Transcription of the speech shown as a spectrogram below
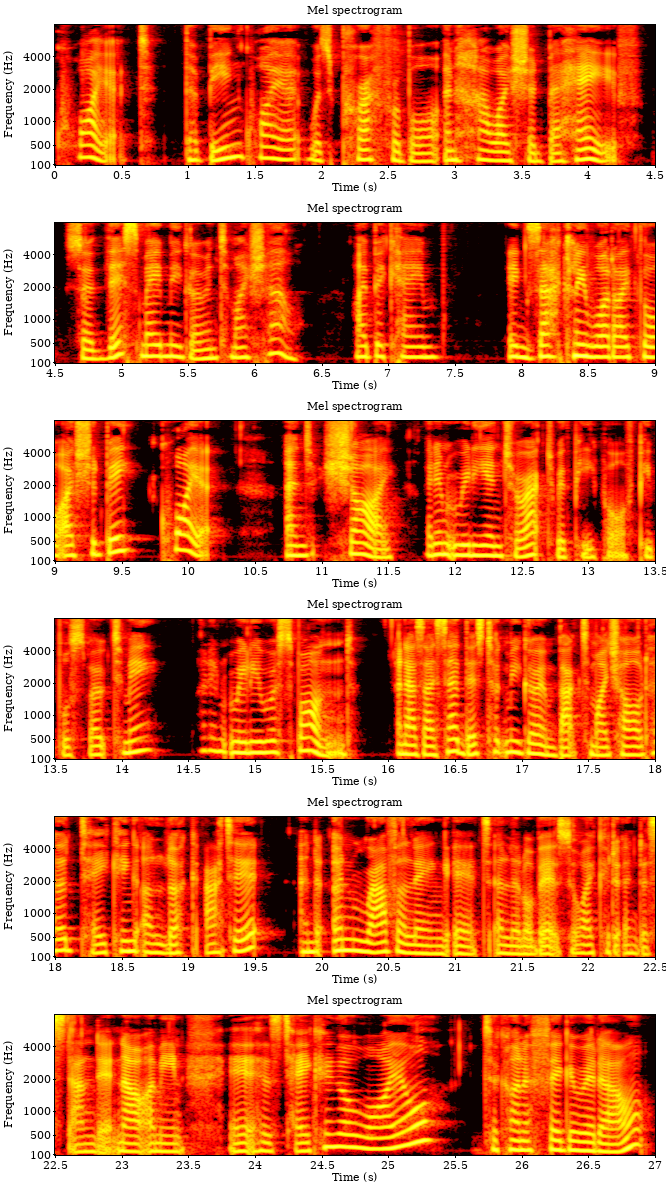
quiet, that being quiet was preferable and how I should behave. So, this made me go into my shell. I became exactly what I thought I should be quiet and shy. I didn't really interact with people. If people spoke to me, I didn't really respond. And as I said, this took me going back to my childhood, taking a look at it and unraveling it a little bit so I could understand it. Now, I mean, it has taken a while to kind of figure it out,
